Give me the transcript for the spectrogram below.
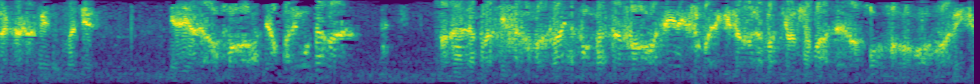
menjalankan kehidupannya. Jadi ada Allah yang paling utama. Maka ada praktis yang bertanya membantah bahwa ini supaya kita mendapat filsafat dari Rasul Sallallahu Alaihi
